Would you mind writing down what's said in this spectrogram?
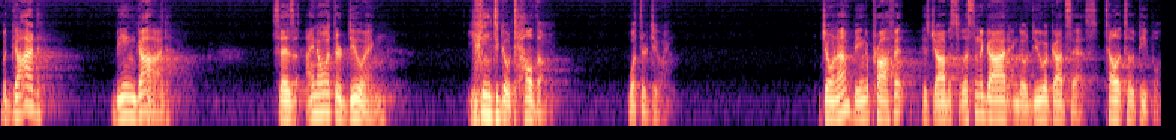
But God, being God, says, I know what they're doing. You need to go tell them what they're doing. Jonah, being a prophet, his job is to listen to God and go do what God says. Tell it to the people.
